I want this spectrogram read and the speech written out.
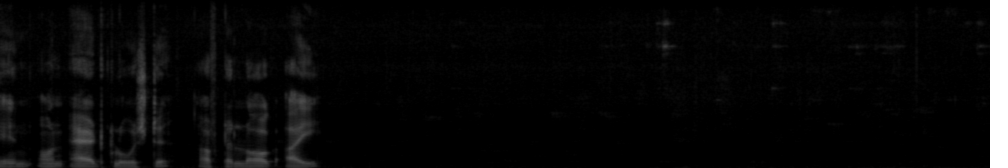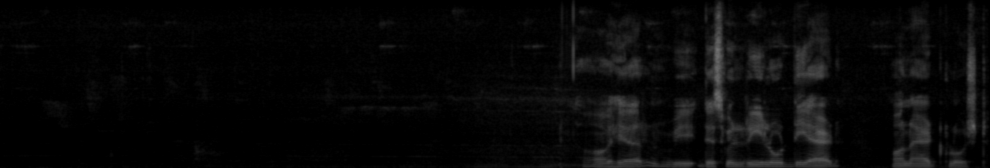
in on add closed after log i uh, here we this will reload the ad on ad closed.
